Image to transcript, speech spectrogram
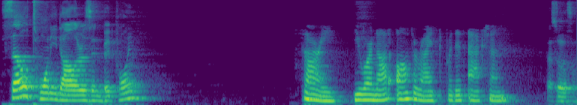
sell $20 in Bitcoin. Sorry, you are not authorized for this action. That's so, awesome.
